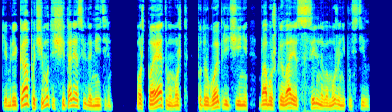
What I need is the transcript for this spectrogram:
Кимряка почему-то считали осведомителем. Может, поэтому, может, по другой причине бабушка Варя ссыльного мужа не пустила.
